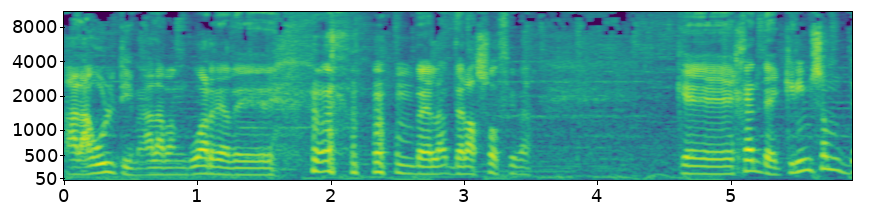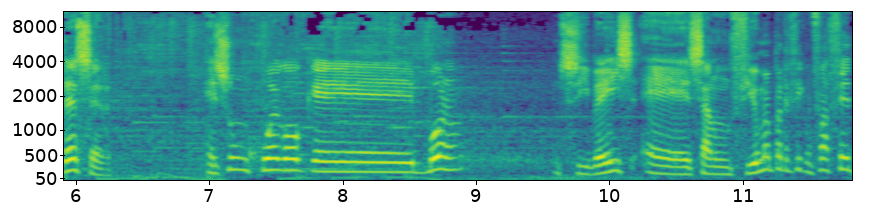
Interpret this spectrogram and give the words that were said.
a la última, a la vanguardia de, de, la, sociedad. Que, gente, Crimson Desert es un juego que, bueno, si veis, eh, se anunció, me parece que fue hace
